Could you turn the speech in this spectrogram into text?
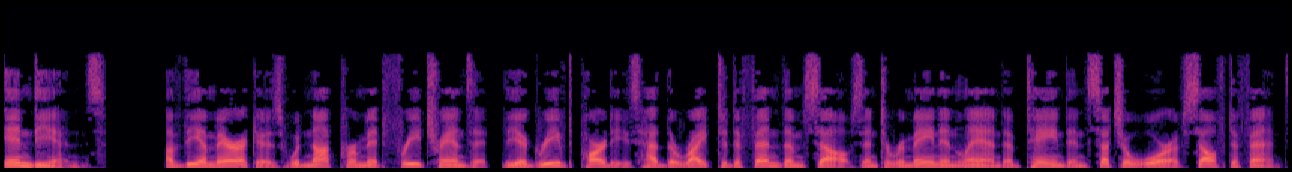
Indians of the Americas would not permit free transit, the aggrieved parties had the right to defend themselves and to remain in land obtained in such a war of self-defense.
